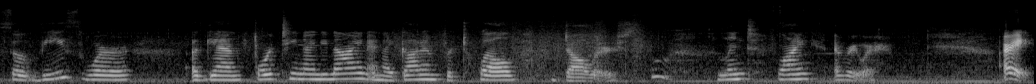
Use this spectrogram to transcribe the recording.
So these were again $14.99 and I got them for $12. Ooh, lint flying everywhere. Alright,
